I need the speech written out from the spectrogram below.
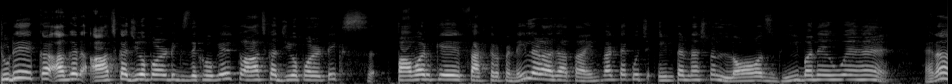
टुडे का, अगर आज का जियो देखोगे तो आज का जियो पावर के फैक्टर पर नहीं लड़ा जाता। इनफैक्ट कुछ इंटरनेशनल लॉज भी बने हुए हैं, है ना?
